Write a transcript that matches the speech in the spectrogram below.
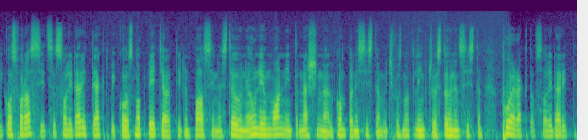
because for us it's a solidarity act because NotPetya didn't pass in Estonia, only in one international company system which was not linked to Estonian system. Poor act of solidarity.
